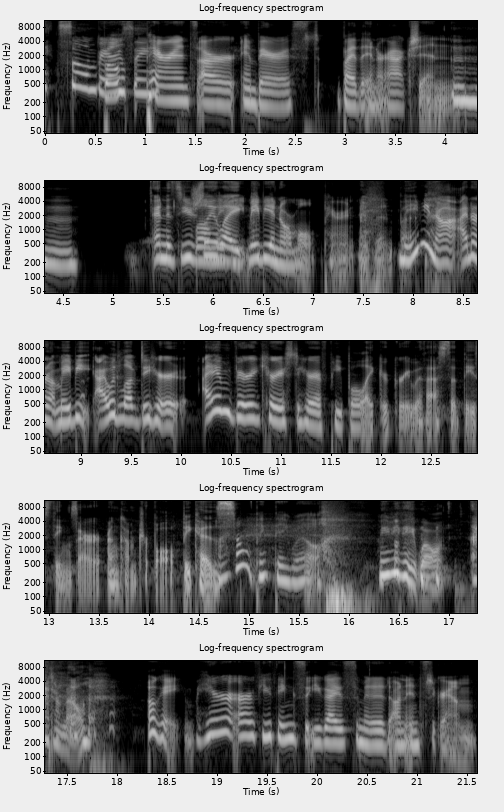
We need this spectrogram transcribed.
It's so embarrassing. both parents are embarrassed by the interaction. Mm-hmm. and it's Well, usually maybe, like maybe a normal parent isn't. but- Maybe not. I don't know. Maybe I would love to hear. I am very curious to hear if people like agree with us that these things are uncomfortable because I don't think they will. maybe they won't. I don't know. Okay, here are a few things that you guys submitted on Instagram.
